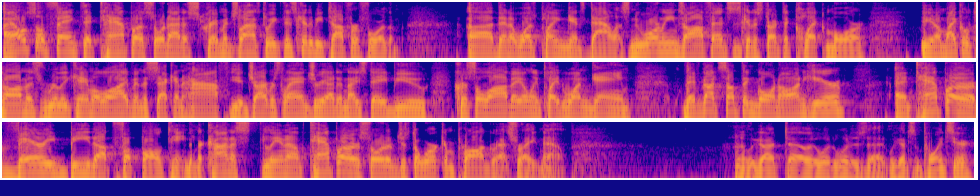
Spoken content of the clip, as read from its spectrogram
I also think that Tampa sort of had a scrimmage last week. This is going to be tougher for them uh, than it was playing against Dallas. New Orleans offense is going to start to click more. You know, Michael Thomas really came alive in the second half. You, Jarvis Landry had a nice debut. Chris Olave only played one game. They've got something going on here. And Tampa are a very beat up football team. They're kind of, you know, Tampa are sort of just a work in progress right now. Uh, we got, uh, what, what is that? We got some points here?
